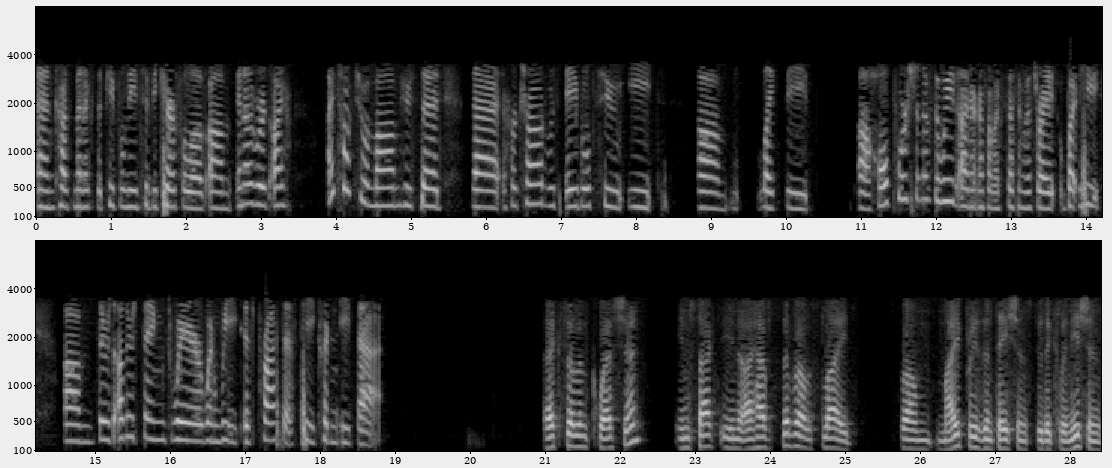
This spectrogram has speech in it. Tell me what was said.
and cosmetics that people need to be careful of? Um, in other words, I I talked to a mom who said that her child was able to eat um, like the uh, whole portion of the wheat. I don't know if I'm expressing this right, but he um, there's other things where when wheat is processed, he couldn't eat that. Excellent question. In fact, in, I have several slides from my presentations to the clinicians.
